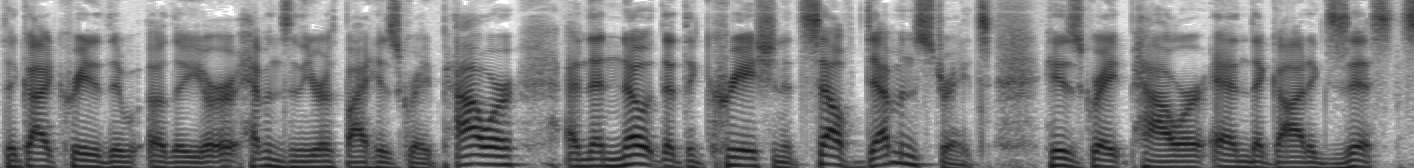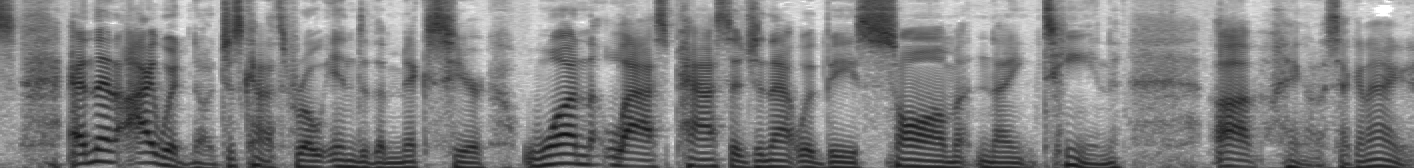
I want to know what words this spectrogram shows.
that God created the uh, the earth, heavens and the earth by his great power and then note that the creation itself demonstrates his great power and that God exists. And then I would note, just kind of throw into the mix here, one last passage, and that would be Psalm 19. Uh, hang on a second. I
